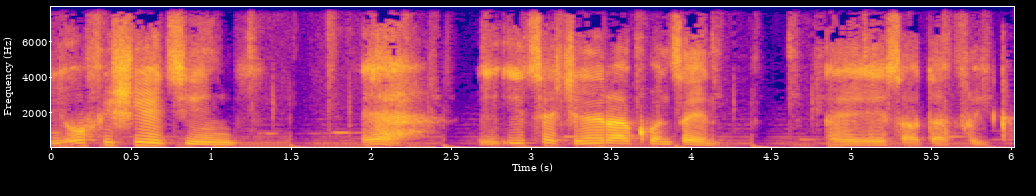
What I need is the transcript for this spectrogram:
The officiating, yeah, it's a general concern uh, South Africa.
